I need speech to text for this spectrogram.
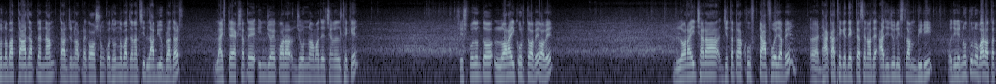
ধন্যবাদ। তাজ আপনার নাম, তার জন্য আপনাকে অসংখ্য ধন্যবাদ জানাচ্ছি। লাভ ইউ ব্রাদার্স লাইফটা একসাথে এনজয় করার জন্য আমাদের চ্যানেল থেকে। শেষ পর্যন্ত লড়াই করতে হবে। তবে লড়াই ছাড়া জেতাটা খুব টাফ হয়ে যাবে। ঢাকা থেকে দেখতে আসেন আমাদের আজিজুল ইসলাম বিডি। ওদিকে নতুন ওভার অর্থাৎ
